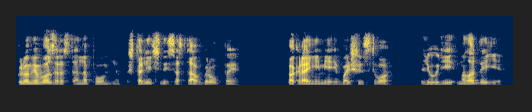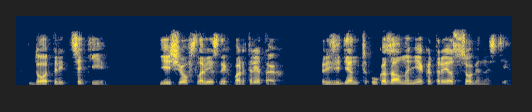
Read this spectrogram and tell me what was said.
Кроме возраста, напомню, что личный состав группы, по крайней мере большинство, люди молодые, до тридцати. Еще в словесных портретах резидент указал на некоторые особенности.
